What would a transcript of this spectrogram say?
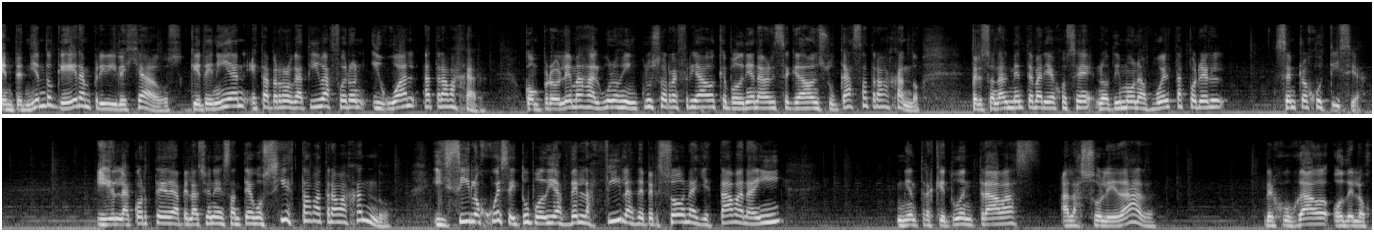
entendiendo que eran privilegiados, que tenían esta prerrogativa, fueron igual a trabajar, con problemas algunos incluso resfriados que podrían haberse quedado en su casa trabajando. Personalmente, María José, nos dimos unas vueltas por el Centro de Justicia. Y la Corte de Apelaciones de Santiago sí estaba trabajando. Y sí los jueces, y tú podías ver las filas de personas y estaban ahí, mientras que tú entrabas a la soledad del juzgado o de los,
